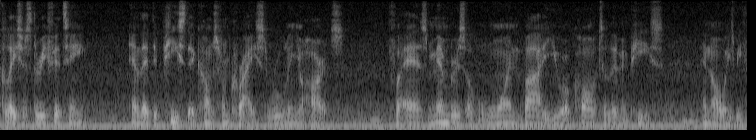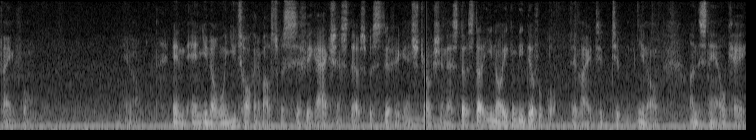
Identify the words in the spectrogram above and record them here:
Galatians 3:15 and let the peace that comes from Christ rule in your hearts for as members of one body you are called to live in peace and always be thankful and and you know when you're talking about specific action steps specific instruction that stuff, stuff you know it can be difficult to like to, to you know understand okay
